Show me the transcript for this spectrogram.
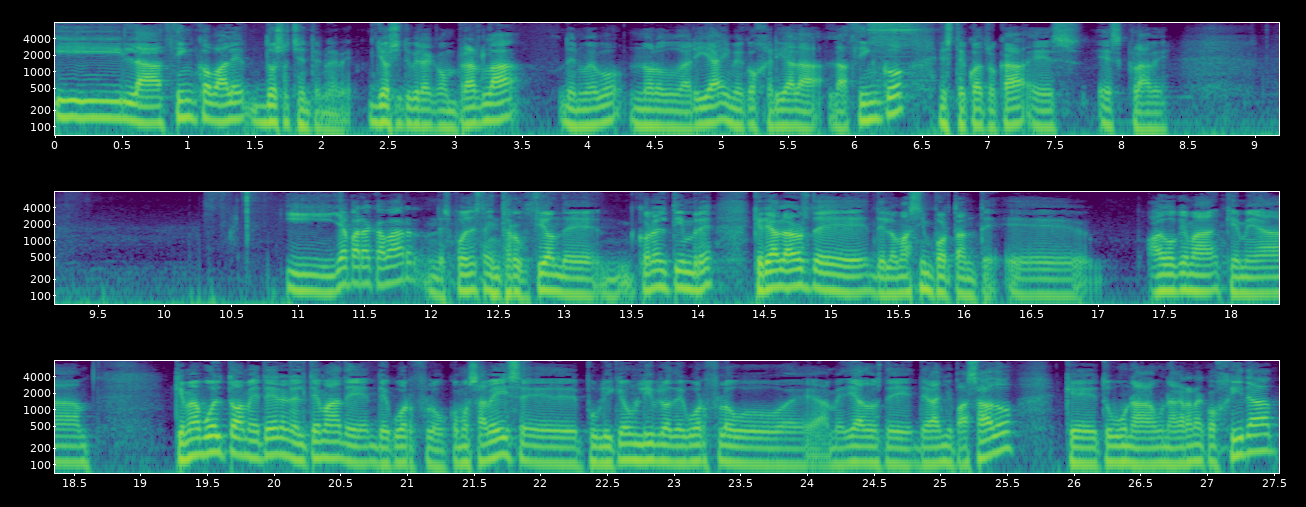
y la 5 vale 2,89. Yo si tuviera que comprarla, de nuevo, no lo dudaría y me cogería la, la 5. Este 4K es, es clave. Y ya para acabar, después de esta interrupción de, con el timbre, quería hablaros de, de lo más importante. Eh, algo que me, que me ha que me ha vuelto a meter en el tema de, de workflow. Como sabéis, eh, publiqué un libro de workflow eh, a mediados de, del año pasado que tuvo una, una, gran acogida,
